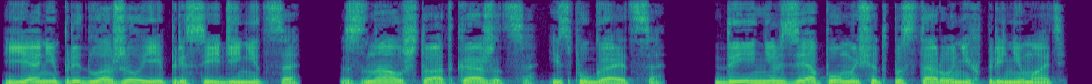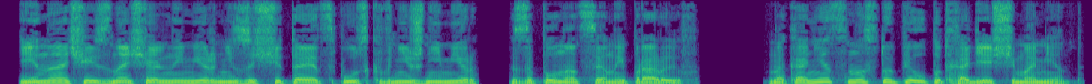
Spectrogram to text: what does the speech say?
Я не предложил ей присоединиться, знал, что откажется, испугается. Да и нельзя помощь от посторонних принимать. Иначе изначальный мир не засчитает спуск в Нижний мир за полноценный прорыв. Наконец наступил подходящий момент.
